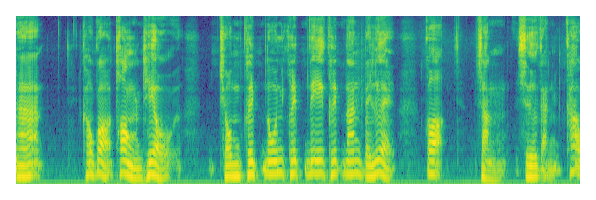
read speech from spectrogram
นะฮะเขาก็ท่องเที่ยวชมคลิปนู้นคลิปนี้คลิปนั้นไปเรื่อย ก็สั่งซื้อกันข้าว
